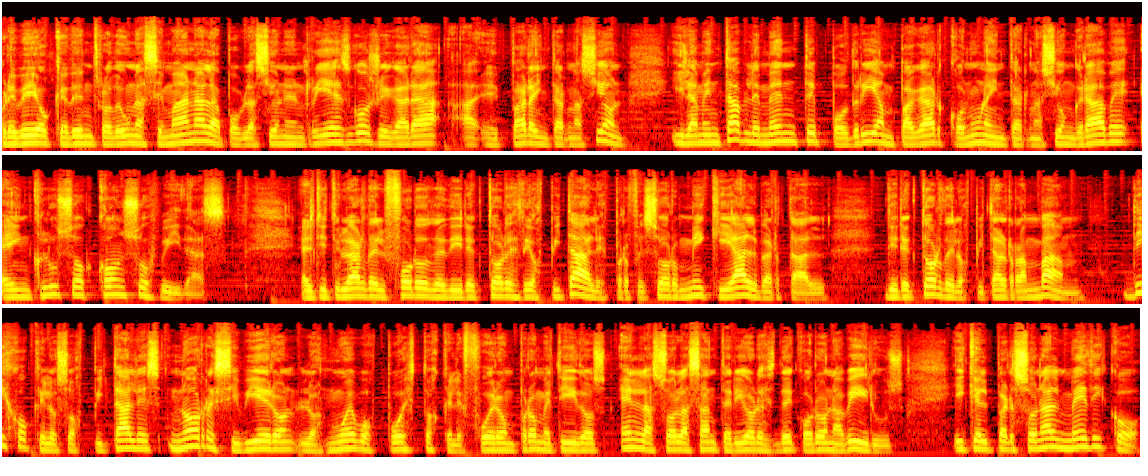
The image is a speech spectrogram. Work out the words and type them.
Preveo que dentro de una semana la población en riesgo llegará eh, para internación y lamentablemente podrían pagar con una internación grave e incluso con sus vidas. El titular del Foro de Directores de Hospitales, profesor Miki Albertal, director del Hospital Rambam, dijo que los hospitales no recibieron los nuevos puestos que les fueron prometidos en las olas anteriores de coronavirus y que el personal médico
